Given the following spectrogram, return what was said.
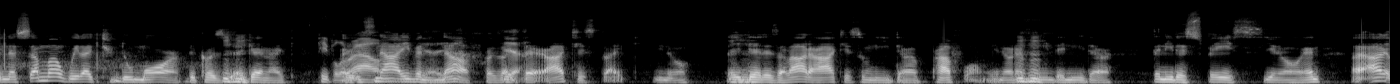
in the summer we like to do more because Mhm. again, like people are it's out. not even Yeah, yeah. enough because like Yeah. the artists, like you know, they, Mhm. there is a lot of artists who need a platform. You know what Mhm. I mean? They need a they need a space. You know, and I,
